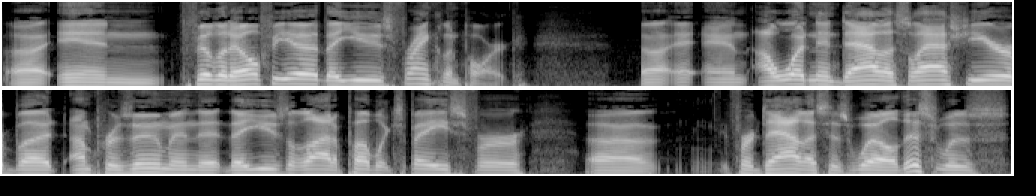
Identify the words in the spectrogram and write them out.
Uh, in Philadelphia, they use Franklin Park. Uh, and I wasn't in Dallas last year, but I'm presuming that they used a lot of public space for uh, for Dallas as well. This was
